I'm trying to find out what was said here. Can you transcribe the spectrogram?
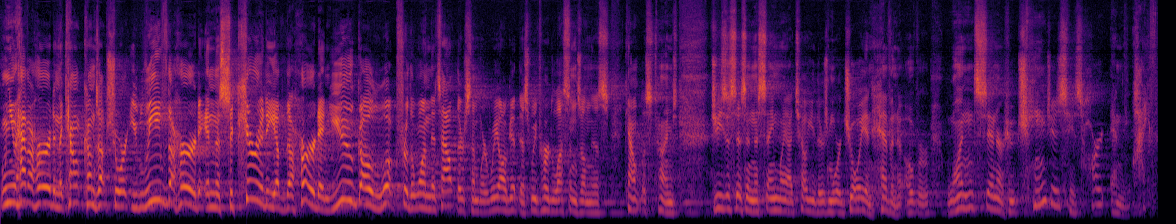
when you have a herd and the count comes up short. You leave the herd in the security of the herd, and you go look for the one that's out there somewhere. We all get this. We've heard lessons on this countless times. Jesus says, in the same way, I tell you, there's more joy in heaven over one sinner who changes his heart and life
